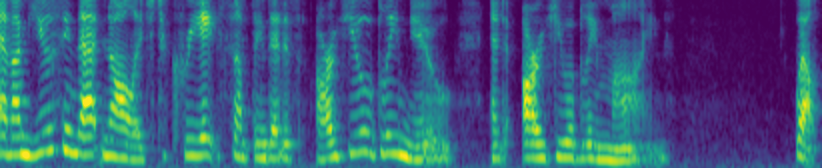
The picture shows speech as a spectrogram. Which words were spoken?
And I'm using that knowledge to create something that is arguably new and arguably mine. Well,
